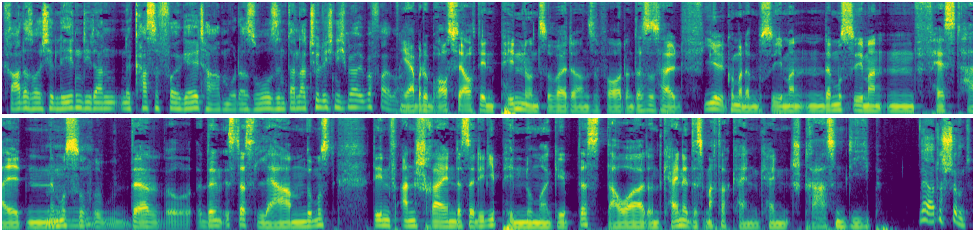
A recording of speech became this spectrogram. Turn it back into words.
gerade solche Läden, die dann eine Kasse voll Geld haben oder so, sind dann natürlich nicht mehr überfallbar. Ja, aber du brauchst ja auch den PIN und so weiter und so fort. Und das ist halt viel. Guck mal, da musst du jemanden, da musst du jemanden festhalten, mhm. da musst du, da, dann ist das Lärm. Du musst den anschreien, dass er dir die PIN-Nummer gibt. Das dauert und keine, das macht doch kein, kein Straßendieb. Ja, das stimmt.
